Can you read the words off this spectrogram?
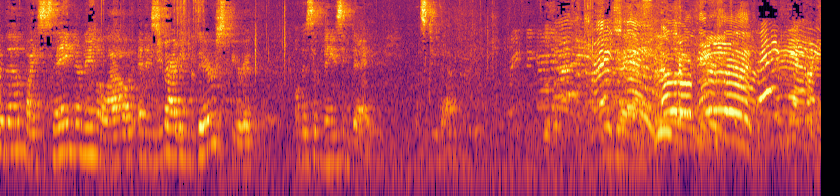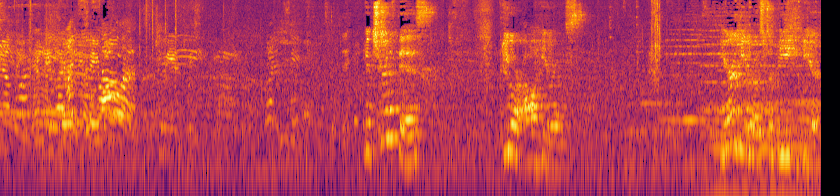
Honor them by saying their name aloud and inscribing their spirit on this amazing day? Let's do that. Eleanor Peterson. The truth is, you are all heroes. You're heroes for being here.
